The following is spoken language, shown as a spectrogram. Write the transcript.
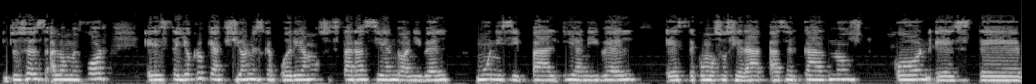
Entonces, a lo mejor, este, yo creo que acciones que podríamos estar haciendo a nivel municipal y a nivel, este, como sociedad, acercarnos con, este,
